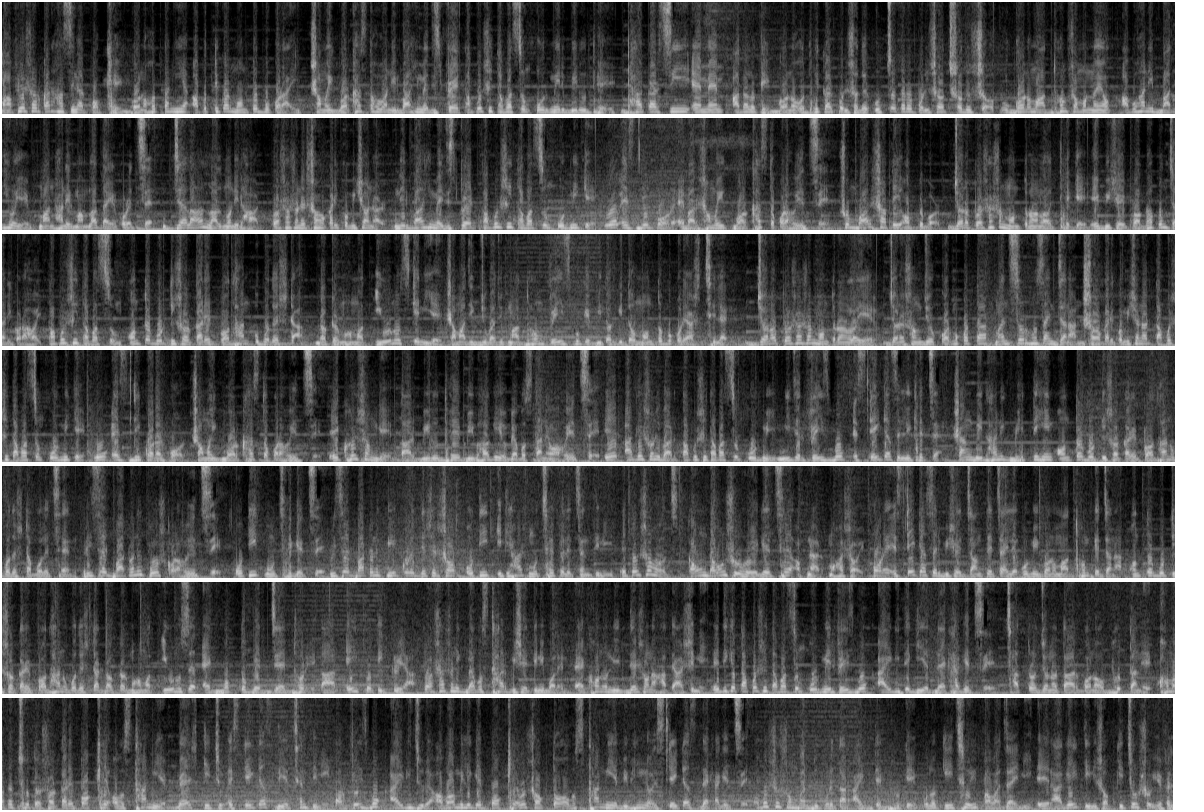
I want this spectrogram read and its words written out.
Mafia সরকার হাসিনার পক্ষে গণহত্যা নিয়ে আপত্তিকর মন্তব্য করায়। সাময়িক বরখাস্ত হওয়া নির্বাহী ম্যাজিস্ট্রেট তাপসী তাবাসুম উর্মির বিরুদ্ধে ঢাকার সিএমএম আদালতে গণ অধিকার পরিষদের উচ্চতর পরিষদ সদস্য ও গণমাধ্যম সমন্বয়ক আবহানী বাদী হয়ে মানহানির মামলা দায়ের করেছে। জেলা লালমনিরহাট প্রশাসনের সহকারী কমিশনার, নির্বাহী ম্যাজিস্ট্রেট তাপসী তাবাসুম উর্মিকে ওএসডির পর এবার সাময়িক বরখাস্ত করা হয়েছে। সোমবার সাতই অক্টোবর জনপ্রশাসন মন্ত্রণালয় থেকে এ বিষয়ে প্রজ্ঞাপন জারি করা হয়। তাপসী তাবাসুম অন্তর্বর্তী সরকারের প্রধান উপদেষ্টা ডক্টর মোহাম্মদ ইউনুসকে নিয়ে সামাজিক যোগাযোগ মাধ্যম ফেসবুকে বিতর্কিত মন্তব্য করে আসছিলেন। জনপ্রশাসন মন্ত্রণালয়ের জনসংযোগ কর্মকর্তা মানসুর হোসেন জানান, সহকারী কমিশনার তাপসী তাবাসুম উর্মিকে ওএসডি করার পর সাময়িক বরখাস্ত করা হয়েছে। একই সঙ্গে তার বিরুদ্ধে বিভাগীয় ব্যবস্থা নেওয়া হয়েছে। এর আগে শনিবার তাপসী তাবাসুম উর্মি নিজের ফেসবুক স্টেটাসে লিখেছেন, সাংবিধানিক ভিত্তিহীন অন্তর্বর্তী সরকারের প্রধান উপদেষ্টা বলেছেন রিসেট বাটনে পোস্ট করা হয়েছে। অতীত মুছে গেছে। রিসেট বাটনে ক্লিক করে দেশের সব অতীত ইতিহাস মুছে ফেলেছেন তিনি। এতই সহজ। কাউন্টডাউন শুরু হয়ে গেছে আপনার মহাশয়। পরে স্টেটাসের বিষয় জানতে চাইলে উর্মি গণমাধ্যমকে জানান। অন্তর্বর্তী সরকারের প্রধান উপদেষ্টা ডক্টর মোহাম্মদ ইউনুসের এক বক্তব্যের জের ধরে তার এই প্রতিক্রিয়া। প্রশাসনিক ব্যবস্থার বিষয়ে তিনি বলেন, এখনও নির্দেশনা হাতে আসেনি। এদিকে তাপসী তাবাসুম উর্মির ফেসবুক আইডিতে গিয়ে দেখা গেছে, ছাত্র জনতার গণ অভ্যুত্থানে ক্ষমতাচ্যুত সরকারের পক্ষে অবস্থান নিয়ে বেশ কিছু স্টেটাস দিয়েছেন তিনি। তার ফেসবুক আইডি জুড়ে আওয়ামী লীগের পক্ষেও শক্ত অবস্থান নিয়ে বিভিন্ন স্টেটাস দেখা গেছে। অবশ্য সোমবার দুপুরে তার আইডিতে ঢুকে কোনো কিছুই পাওয়া যায়নি। এর আগেই তিনি সবকিছু সরিয়ে ফেলেছেন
